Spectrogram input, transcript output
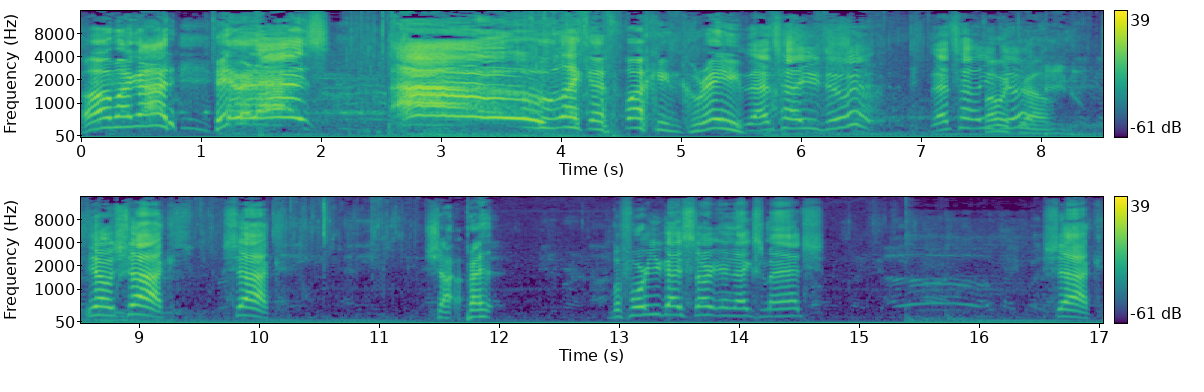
Oh my god! Here it is! Oh! Like a fucking grape. That's how you do it. That's how you Forward do throw. it. Yo, Shock, Shock. Shot. Press. Before you guys start your next match, Shock.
